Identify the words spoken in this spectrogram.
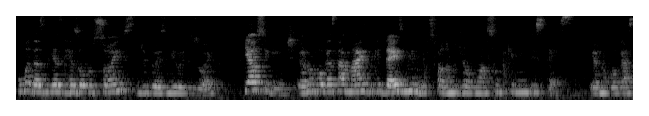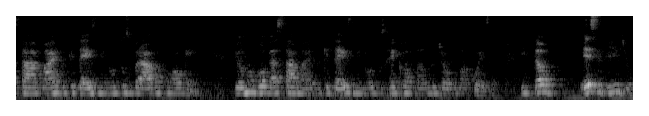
uma das minhas resoluções de 2018. E é o seguinte, eu não vou gastar mais do que 10 minutos falando de algum assunto que me entristece. Eu não vou gastar mais do que 10 minutos brava com alguém eu não vou gastar mais do que 10 minutos reclamando de alguma coisa. Então, esse vídeo,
